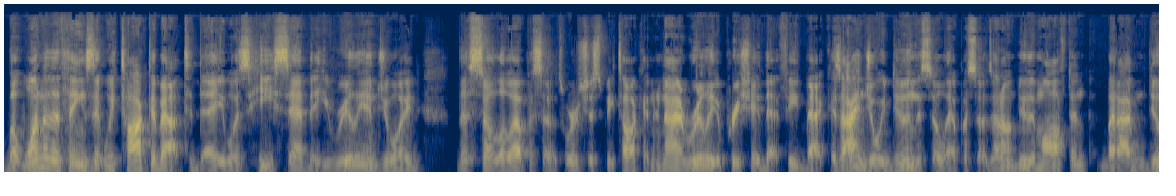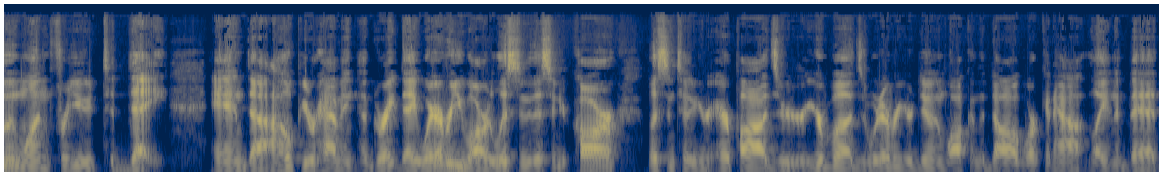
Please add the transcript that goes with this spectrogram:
But one of the things that we talked about today was he said that he really enjoyed the solo episodes where it's just be talking, and I really appreciate that feedback because I enjoy doing the solo episodes. I don't do them often, but I'm doing one for you today. And uh, I hope you're having a great day wherever you are, listening to this in your car, listen to your AirPods or your earbuds or whatever you're doing, walking the dog, working out, laying in bed,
